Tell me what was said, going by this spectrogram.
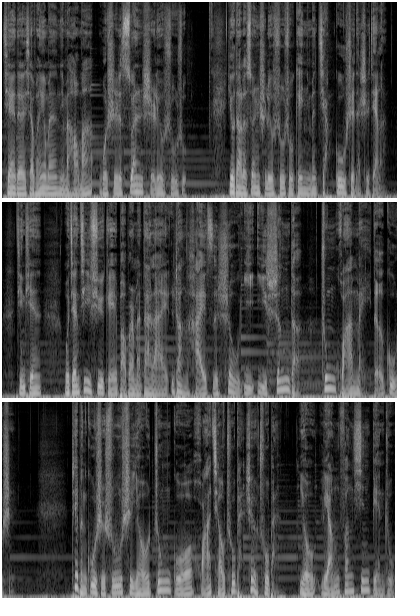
亲爱的小朋友们，你们好吗？我是酸石榴叔叔，又到了酸石榴叔叔给你们讲故事的时间了。今天我将继续给宝贝们带来让孩子受益一生的中华美德故事。这本故事书是由中国华侨出版社出版，由梁芳新编著。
